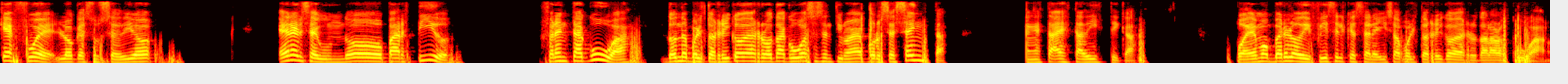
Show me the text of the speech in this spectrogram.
qué fue lo que sucedió en el segundo partido frente a Cuba, donde Puerto Rico derrota a Cuba 69 por 60 en esta estadística. Podemos ver lo difícil que se le hizo a Puerto Rico derrotar a los cubanos.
